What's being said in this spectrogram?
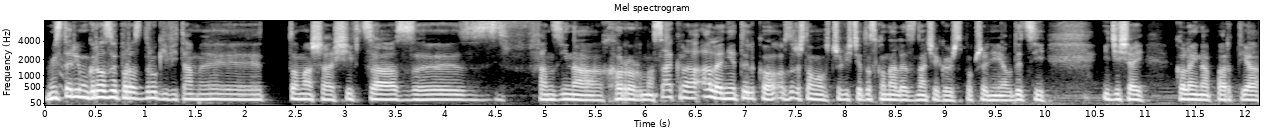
Misterium Grozy po raz drugi witamy Tomasza Siwca z, z fanzina Horror Masakra, ale nie tylko. Zresztą oczywiście doskonale znacie go już z poprzedniej audycji. I dzisiaj kolejna partia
